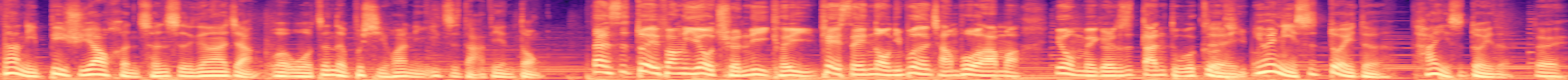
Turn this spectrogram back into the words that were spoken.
那你必须要很诚实的跟他讲，我我真的不喜欢你一直打电动。但是对方也有权利可以可以 say no，你不能强迫他嘛，因为我们每个人是单独的个体。因为你是对的，他也是对的。对。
